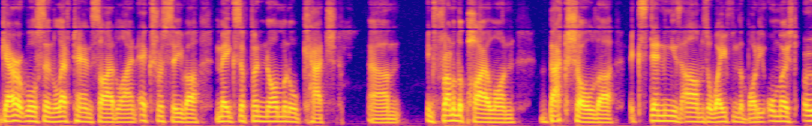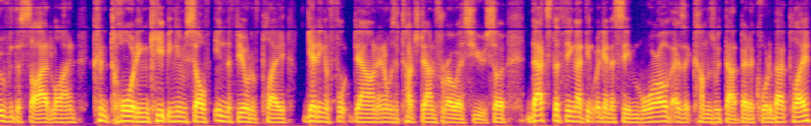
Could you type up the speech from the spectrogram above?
Garrett Wilson, left hand sideline, X receiver, makes a phenomenal catch um, in front of the pylon back shoulder, extending his arms away from the body, almost over the sideline, contorting, keeping himself in the field of play, getting a foot down, and it was a touchdown for OSU. So that's the thing I think we're going to see more of as it comes with that better quarterback play,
